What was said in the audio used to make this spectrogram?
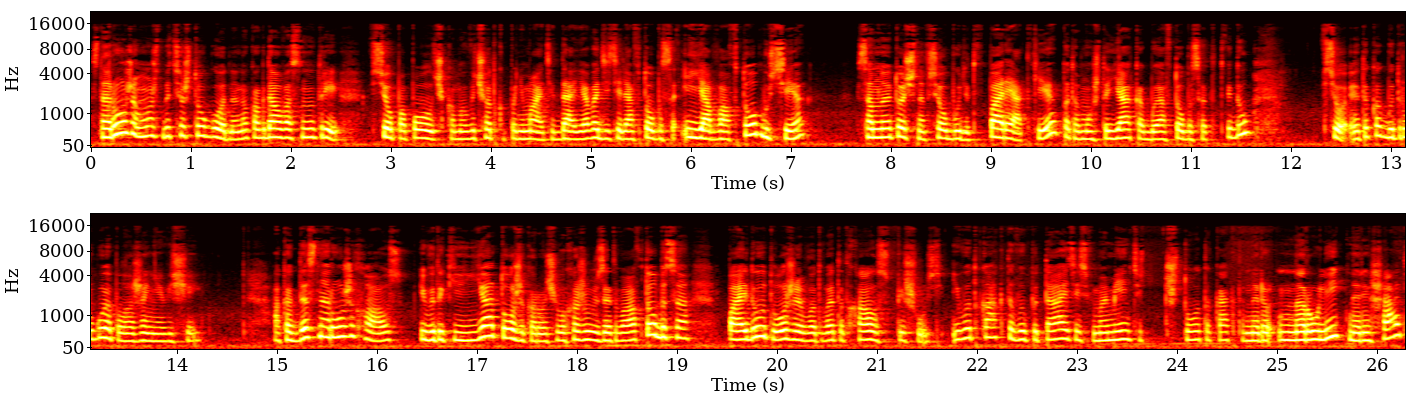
снаружи может быть все что угодно, но когда у вас внутри все по полочкам, и вы четко понимаете, да, я водитель автобуса, и я в автобусе, со мной точно все будет в порядке, потому что я как бы автобус этот веду, все, это как бы другое положение вещей. А когда снаружи хаос, и вы такие, я тоже, короче, выхожу из этого автобуса, пойду тоже вот в этот хаос впишусь. И вот как-то вы пытаетесь в моменте что-то как-то нарулить, нарешать.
